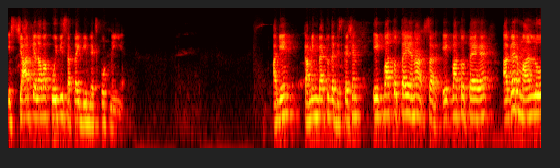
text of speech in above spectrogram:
इस चार के अलावा कोई भी सप्लाई डीम्ड एक्सपोर्ट नहीं है। Again coming back to the discussion एक बात तो तय है ना सर एक बात तो तय है। अगर मान लो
